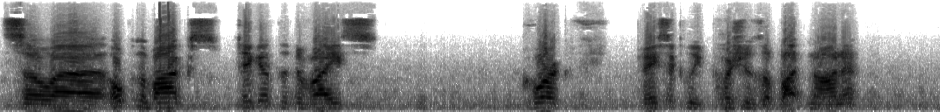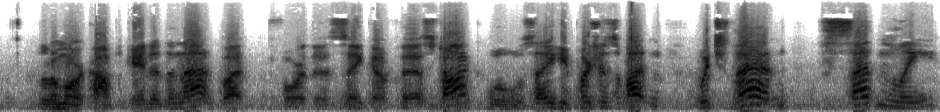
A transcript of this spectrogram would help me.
So, uh, open the box, take out the device. Quark basically pushes a button on it, a little more complicated than that, but for the sake of this talk, we'll say he pushes a button, which then suddenly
